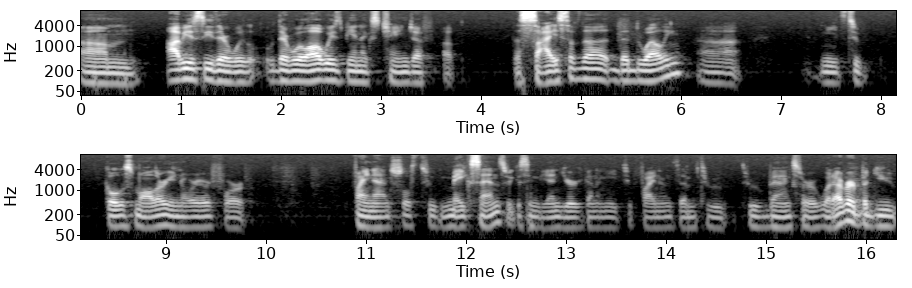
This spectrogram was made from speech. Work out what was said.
Um, obviously, there will there will always be an exchange of, of the size of the the dwelling. Uh, needs to go smaller in order for financials to make sense because in the end you're going to need to finance them through through banks or whatever but you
